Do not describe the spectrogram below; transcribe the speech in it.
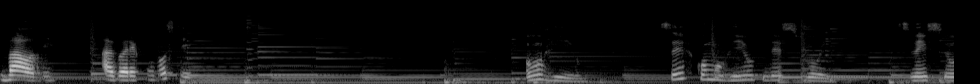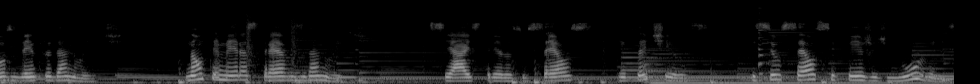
Valder, agora é com você. O rio. Ser como o rio que desflui, silencioso dentro da noite. Não temer as trevas da noite. Se há estrelas nos céus, refleti-las. E se o céu se peja de nuvens,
